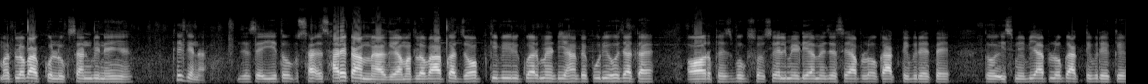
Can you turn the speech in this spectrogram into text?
मतलब आपको नुकसान भी नहीं है, ठीक है ना? जैसे ये तो सारे काम में आ गया मतलब आपका जॉब की भी रिक्वायरमेंट यहाँ पे पूरी हो जाता है। और फेसबुक सोशल मीडिया में जैसे आप लोग एक्टिव रहते तो इसमें भी आप लोग एक्टिव रह के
